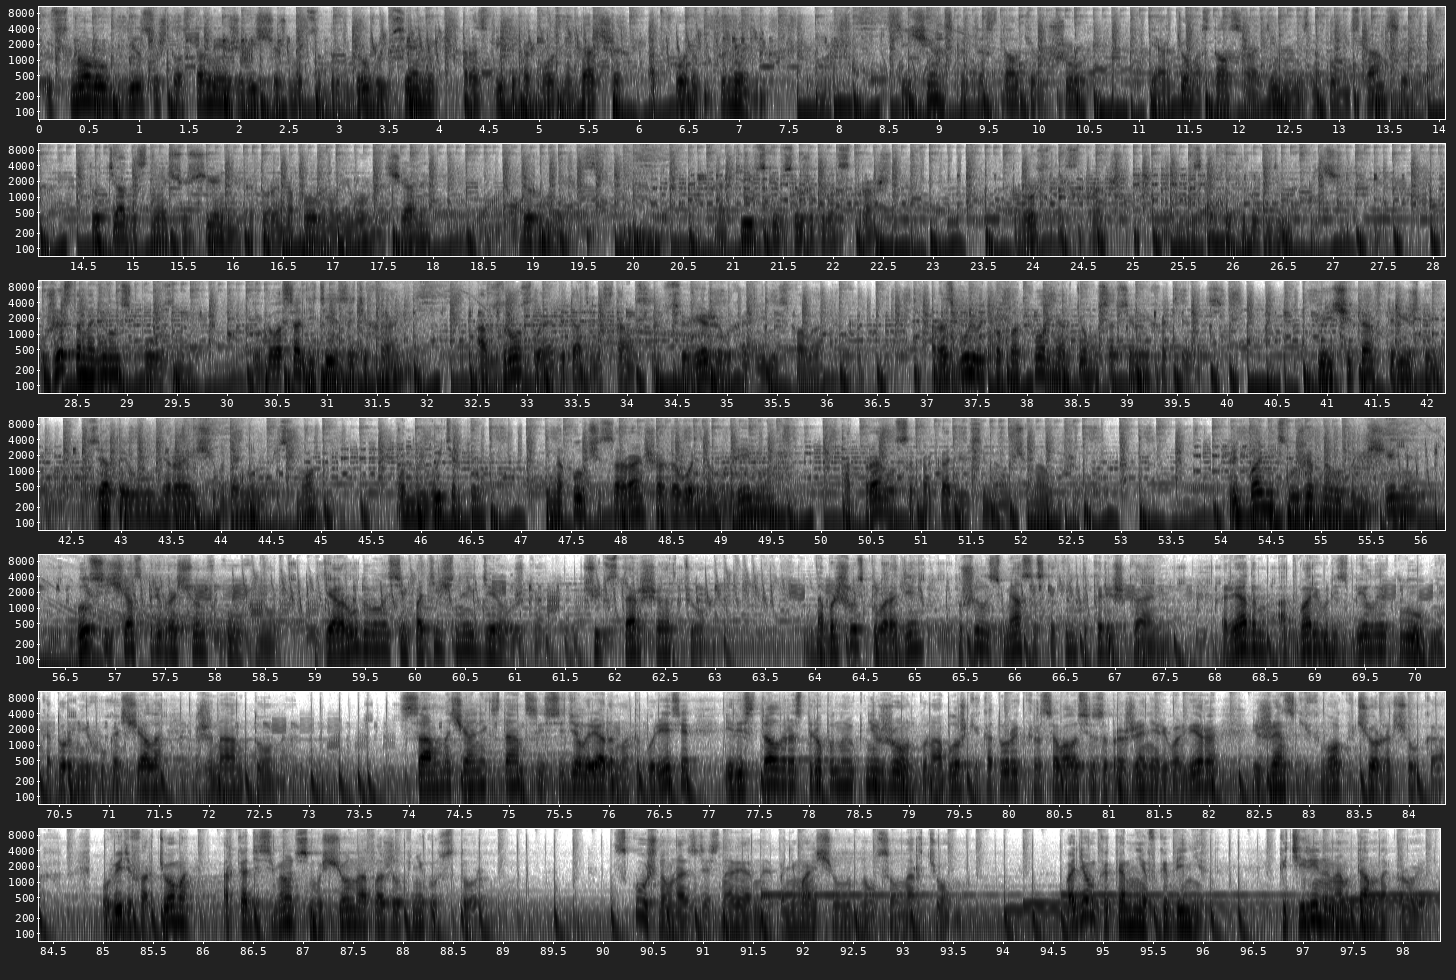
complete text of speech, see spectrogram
и снова убедился, что остальные жилища жмутся друг к другу, и все они разбиты как можно дальше от входа в туннель. Сейчас, когда сталкер ушел, и Артем остался один на незнакомой станции, то тягостное ощущение, которое наполнило его вначале, вернулось. На Киевской все же было страшно. Просто страшно. Без каких-либо видимых причин. Уже становилось поздно, и голоса детей затихали, а взрослые обитатели станции все реже выходили из палаток. Разгуливать по платформе Артему совсем не хотелось. Перечитав трижды взятое у умирающего Данила письмо, он не вытерпел и на полчаса раньше оговоренного времени отправился к Аркадию Семеновичу на ужин. Предбанник служебного помещения был сейчас превращен в кухню, где орудовала симпатичная девушка, чуть старше Артема. На большой сковороде тушилось мясо с какими-то корешками. Рядом отваривались белые клубни, которыми их угощала жена Антона. Сам начальник станции сидел рядом на табурете и листал растрепанную книжонку, на обложке которой красовалось изображение револьвера и женских ног в черных чулках. Увидев Артема, Аркадий Семенович смущенно отложил книгу в сторону. «Скучно у нас здесь, наверное», – понимающе улыбнулся он Артему. «Пойдем-ка ко мне в кабинет. Катерина нам там накроет,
